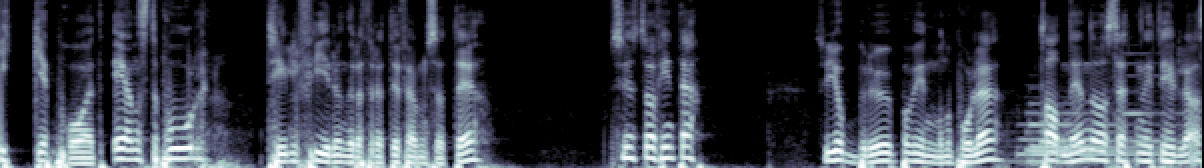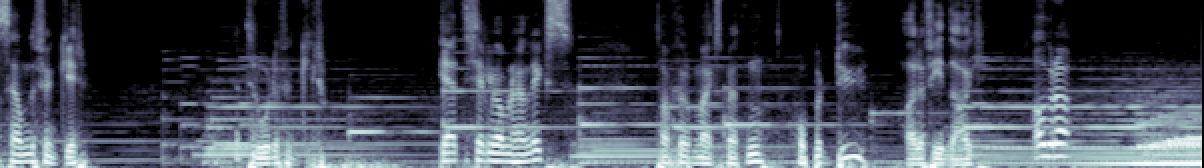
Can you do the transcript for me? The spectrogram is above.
Ikke på et eneste pol til 435,70. Syns det var fint, jeg. Ja. Så jobber du på Vinmonopolet, ta den inn og sett den litt i hylla, se om det funker. Jeg tror det funker. Jeg heter Kjell Gamle Henriks. Takk for oppmerksomheten. Håper du har en fin dag. Ha det bra!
